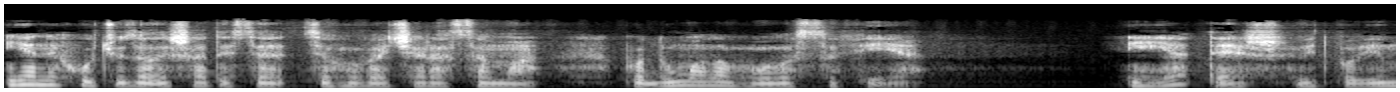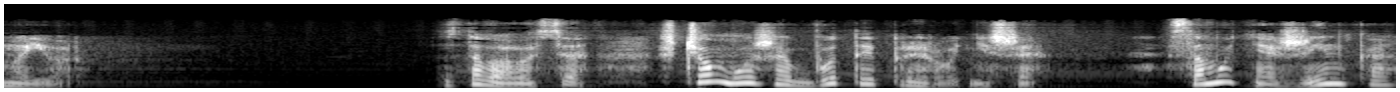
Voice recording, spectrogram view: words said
Я не хочу залишатися цього вечора сама, подумала голос Софія. І я теж, відповів майор. Здавалося, що може бути природніше. Самотня жінка,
